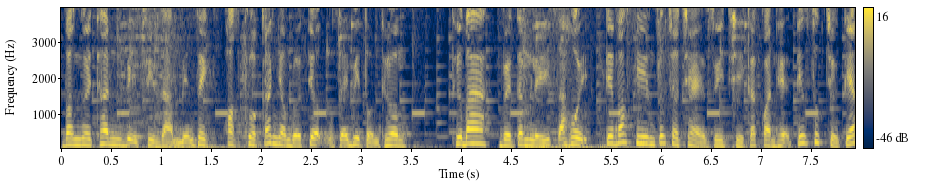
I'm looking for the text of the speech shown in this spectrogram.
và người thân bị suy giảm miễn dịch hoặc thuộc các nhóm đối tượng dễ bị tổn thương. Thứ ba, về tâm lý xã hội, tiêm vaccine giúp cho trẻ duy trì các quan hệ tiếp xúc trực tiếp,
